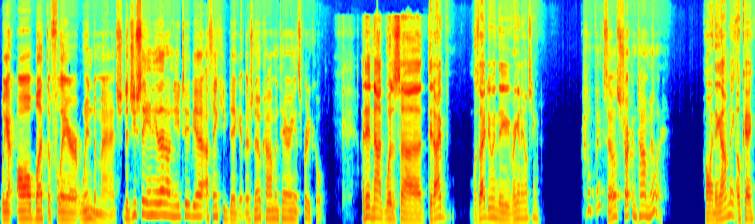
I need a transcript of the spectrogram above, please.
we got all but the Flair Windham match. Did you see any of that on YouTube yet? I think you dig it. There's no commentary. It's pretty cool. I did not. Was uh, did I? Was I doing the ring announcing? I don't think so. It's Truck and Tom Miller. Oh, and the Omni. Okay.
